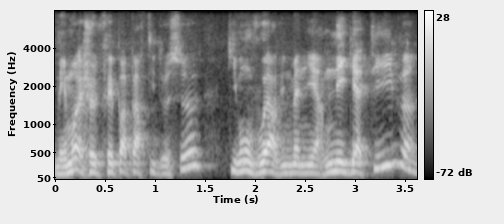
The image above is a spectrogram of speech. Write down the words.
Mais moi, je ne fais pas partie de ceux qui vont voir d'une manière négative,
